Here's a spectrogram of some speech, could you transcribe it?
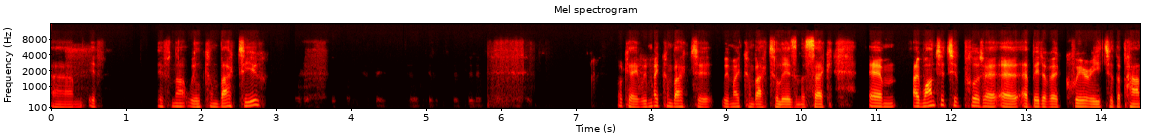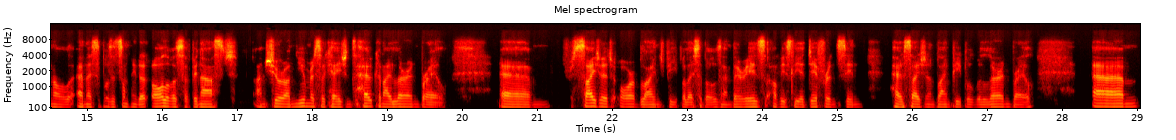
Um, if if not, we'll come back to you. Okay, we might come back to we might come back to Liz in a sec. Um, I wanted to put a, a, a, bit of a query to the panel, and I suppose it's something that all of us have been asked, I'm sure, on numerous occasions. How can I learn Braille? Um, for sighted or blind people, I suppose, and there is obviously a difference in how sighted and blind people will learn Braille. Um,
